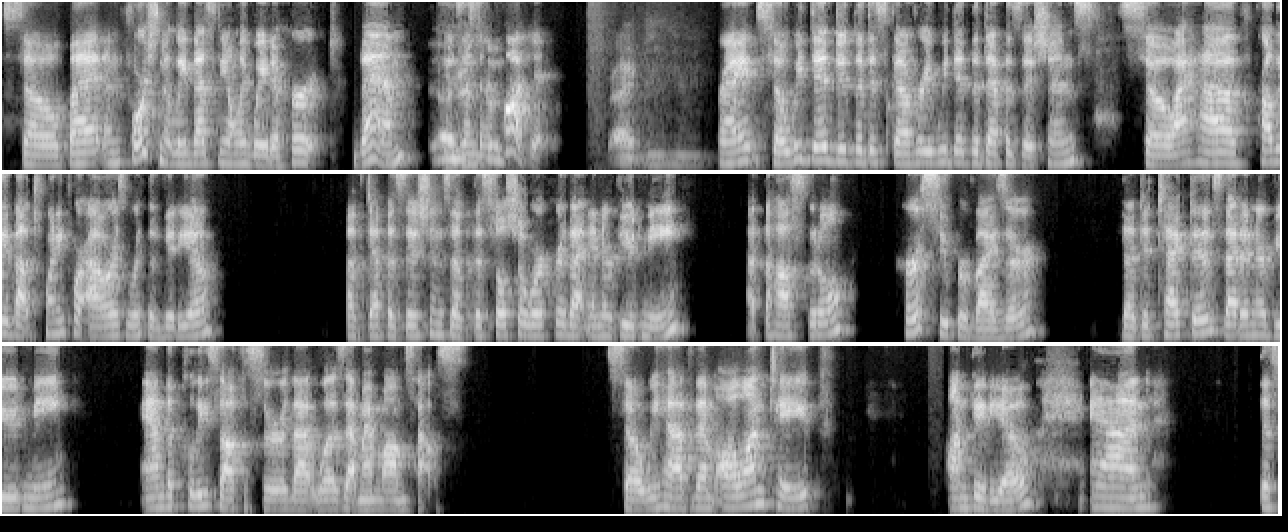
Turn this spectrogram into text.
So, but unfortunately, that's the only way to hurt them is in their pocket. Right. Mhm. right? So we did do the discovery, we did the depositions. So I have probably about 24 hours worth of video of depositions of the social worker that interviewed me at the hospital, her supervisor, the detectives that interviewed me, and the police officer that was at my mom's house. So we have them all on tape, on video, and the,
